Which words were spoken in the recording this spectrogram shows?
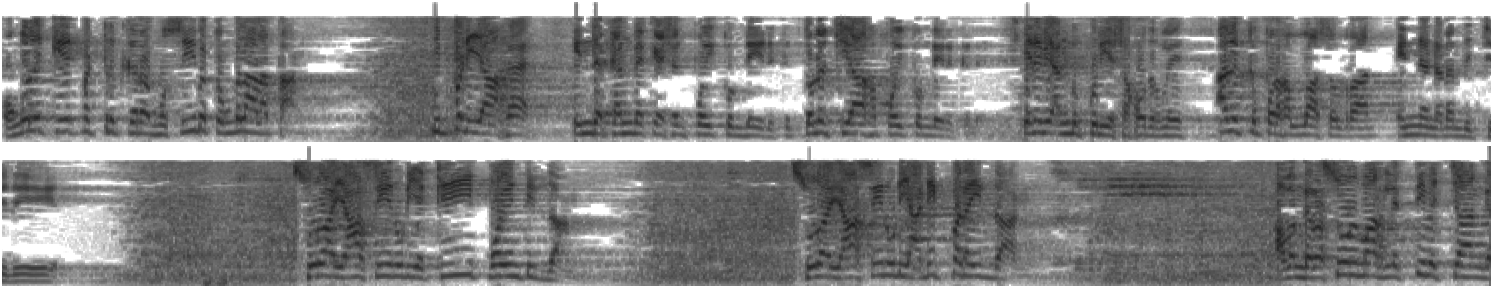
உங்களுக்கு ஏற்பட்டிருக்கிற முசீபத் உங்களால தான் இப்படியாக இந்த கன்வெகேஷன் போய்க்கொண்டே இருக்கு தொடர்ச்சியாக போய்கொண்டே இருக்குது. எனவே அன்புக்குரிய சகோதரர்களே அதுக்கு பிறகு அல்லாஹ் சொல்றான் என்ன நடந்துச்சு சுரா யாசினுடைய கீ பாயிண்ட் இதுதான். சுரா யாசினுடைய அடிப்படை தான் அவங்க ரசூல்மார்கள் எத்தி வச்சாங்க.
